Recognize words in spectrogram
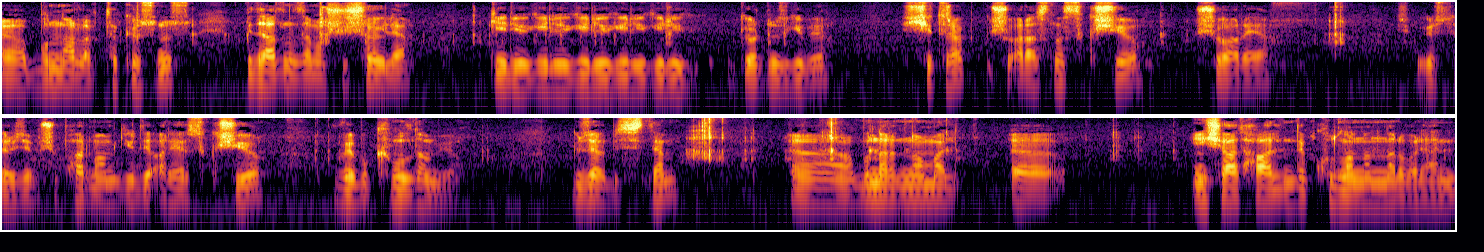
e, bunlarla takıyorsunuz. Bir daha aldığınız zaman şu şöyle geliyor geliyor geliyor geliyor geliyor gördüğünüz gibi şitrak şu arasına sıkışıyor. Şu araya. Şimdi göstereceğim. Şu parmağım girdi araya sıkışıyor ve bu kımıldamıyor. Güzel bir sistem. Ee, bunların normal e, inşaat halinde kullananlar var. Yani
